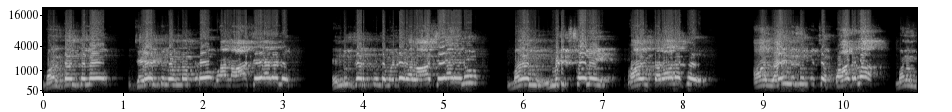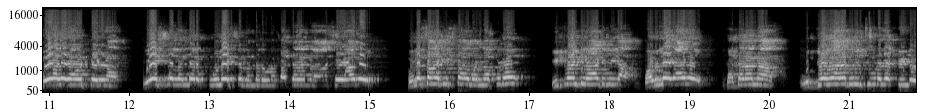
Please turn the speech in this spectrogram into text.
వర్ధంతులు జయంతులు ఉన్నప్పుడు వాళ్ళ ఆశయాలను ఎందుకు జరుపుకుంటామంటే వాళ్ళ ఆశయాలను మనం మిడుచుకొని భావి తరాలకు ఆ లైన్ చూపించే బాటల మనం పోవాలి కాబట్టి కూడా వేసులందరూ పూలేసులందరూ కూడా గద్దలన్న ఆశయాలు కొనసాగిస్తామన్నప్పుడు ఇటువంటి వాటి మీద బడులే కాదు గద్దరన్న ఉద్యోగాల గురించి కూడా చెప్పిండు.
